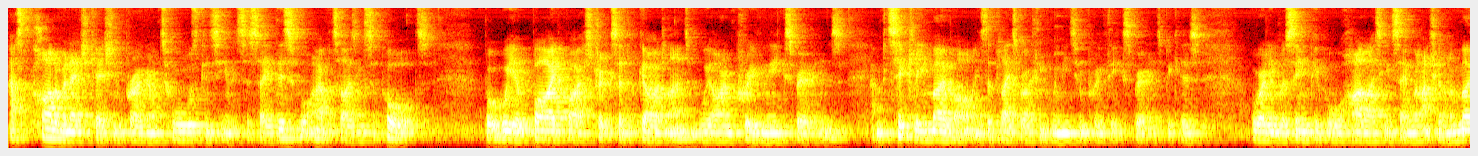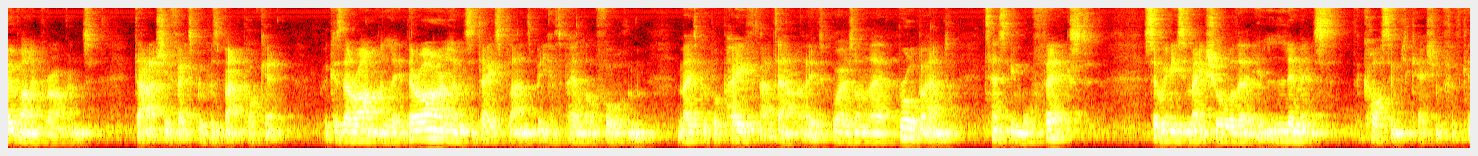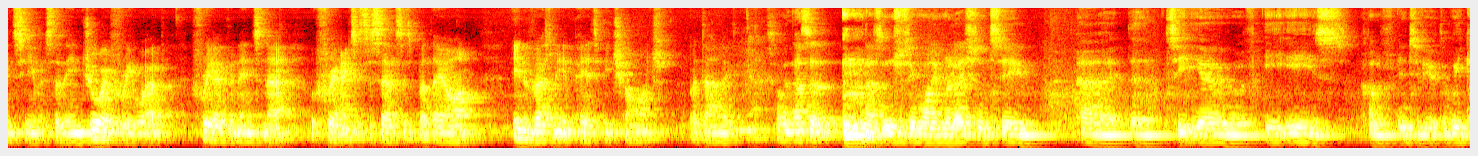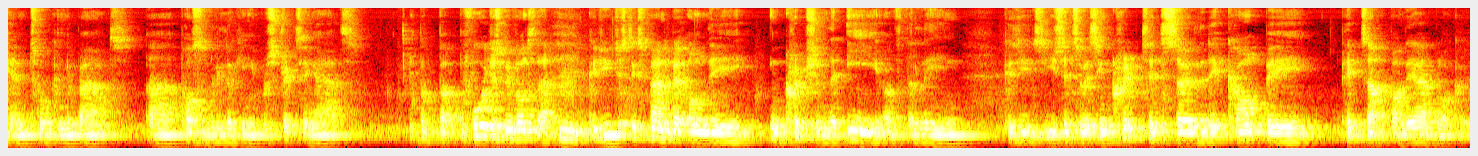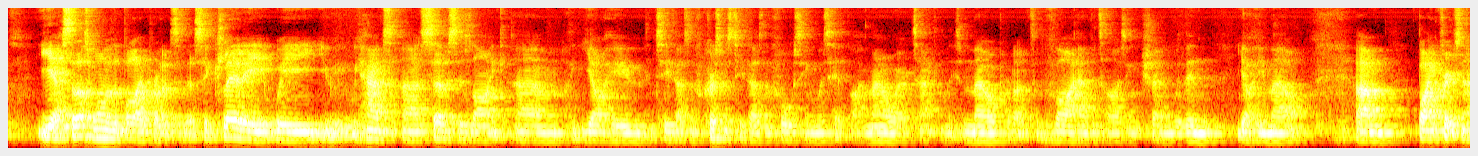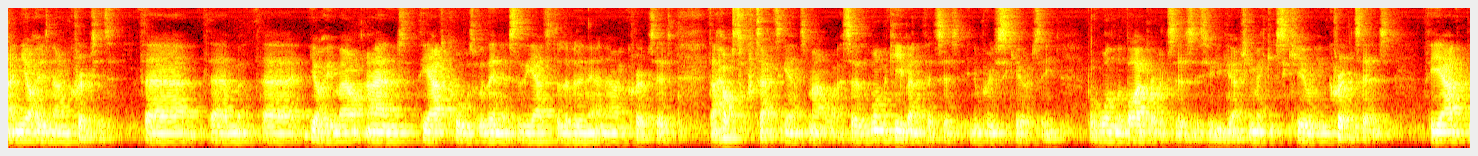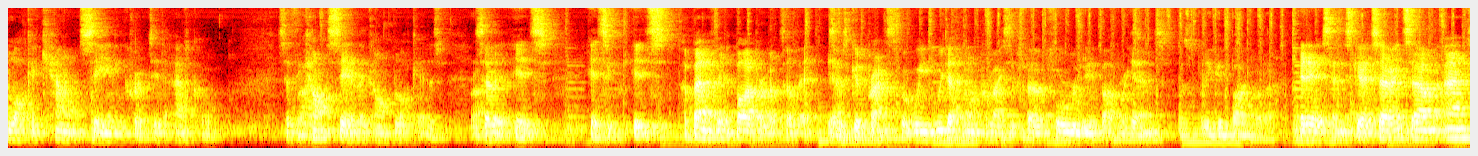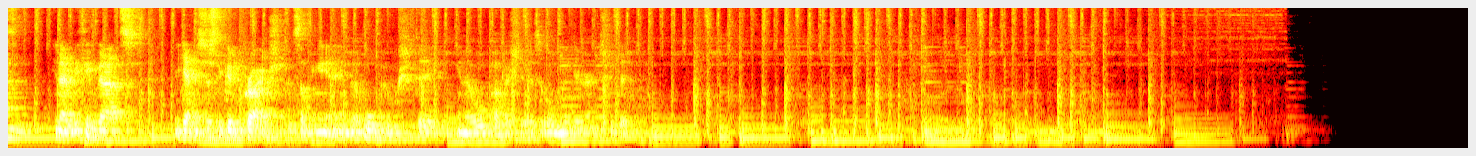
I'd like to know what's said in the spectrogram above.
as part of an education program towards consumers to say this is what advertising supports, but we abide by a strict set of guidelines. We are improving the experience, and particularly mobile is the place where I think we need to improve the experience because already we're seeing people highlighting saying, well, actually on a mobile environment, that actually affects people's back pocket because there aren't unli- there are unlimited data plans, but you have to pay a lot for them. Most people pay for that download, whereas on their broadband, tends to be more fixed. So we need to make sure that it limits the cost implication for the consumer. So they enjoy a free web, free open internet with free access to services, but they aren't inadvertently appear to be charged by downloading it. I mean that's a that's an interesting one in relation to uh, the CEO of EE's kind of interview at the weekend talking about uh, possibly looking at restricting ads. But, but before we just move on to that, mm. could you just expand a bit on the encryption, the E of the lean? Because you, you said so it's encrypted so that it can't be picked up by the ad blockers. Yeah, so that's one of the byproducts of it. So clearly, we we had uh, services like um, Yahoo in 2000 for Christmas 2014 was hit by a malware attack on its mail product via advertising shown within Yahoo Mail. Um, by encrypting that, and Yahoo's now encrypted their, their their Yahoo Mail and the ad calls within it, so the ads delivered in it are now encrypted. That helps to protect against malware. So one of the key benefits is it improves security, but one of the byproducts is, is you actually make it secure and encrypt it the ad blocker cannot see an encrypted ad call. So if they Right. can't see it, they can't block it. Right. So it, it's it's it's a benefit, a byproduct of it. So it's good practice, but we, we definitely want to promote it for, for all of the above Yeah, reasons. that's a pretty good byproduct. It is, and it's good. So it's um and you know we think that's again it's just a good approach and something that all people should do. You know, all publishers, all media industry do.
